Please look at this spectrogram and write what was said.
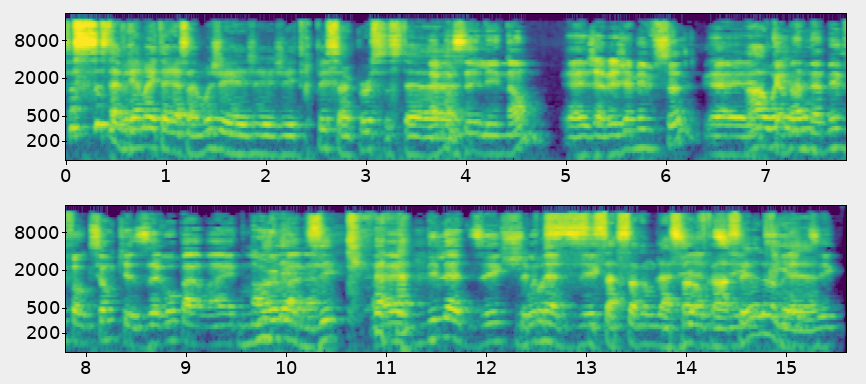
Ça, ça c'était vraiment intéressant. Moi, j'ai, j'ai, j'ai trippé un peu sur cette... Ben, c'est les noms. Euh, J'avais jamais vu ça. Euh, Ah, ouais, comment ouais. nommer une fonction qui a zéro paramètre, un paramètre. Niladique. Euh, Je sais pas si monadique, ça ressemble à ça en français, là, mais...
